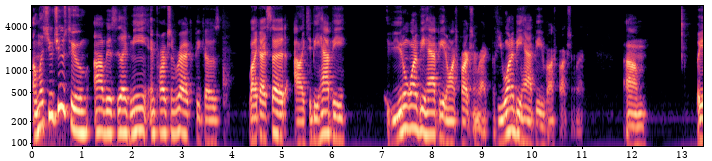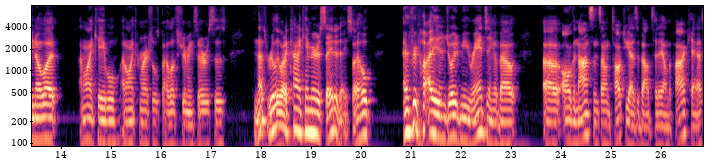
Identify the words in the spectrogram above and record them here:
unless you choose to, obviously, like me in Parks and Rec, because, like I said, I like to be happy. If you don't want to be happy, don't watch Parks and Rec. If you want to be happy, watch Parks and Rec. Um, but you know what? I don't like cable. I don't like commercials, but I love streaming services. And that's really what I kind of came here to say today. So I hope everybody enjoyed me ranting about uh, all the nonsense I want to talk to you guys about today on the podcast.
